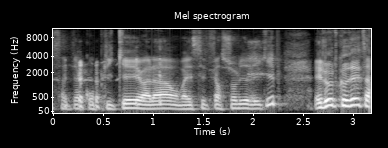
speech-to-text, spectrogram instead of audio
ça devient compliqué, voilà, on va essayer de faire survivre l'équipe. Et de l'autre côté, tu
